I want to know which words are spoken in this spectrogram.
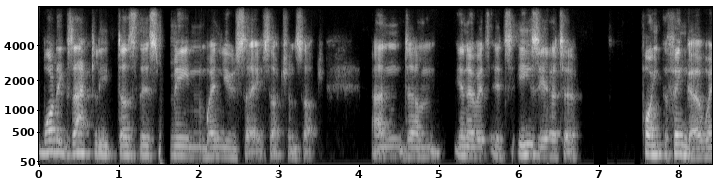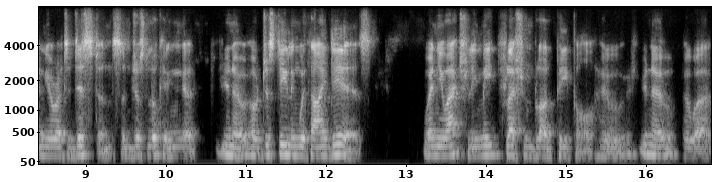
what exactly does this mean when you say such and such? And um, you know, it's it's easier to point the finger when you're at a distance and just looking at, you know, or just dealing with ideas. When you actually meet flesh and blood people who, you know, who are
